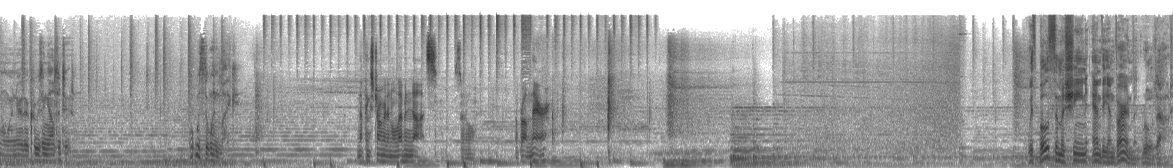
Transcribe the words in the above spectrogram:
Nowhere near their cruising altitude. What was the wind like? Nothing stronger than 11 knots, so no problem there. With both the machine and the environment ruled out,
